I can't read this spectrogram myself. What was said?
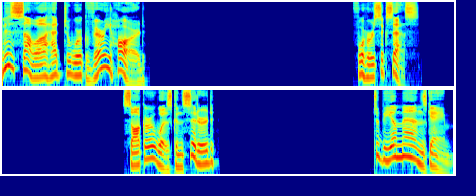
Ms. Sawa had to work very hard for her success. Soccer was considered to be a man's game.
